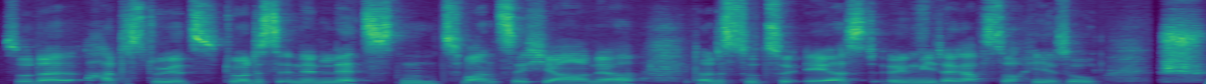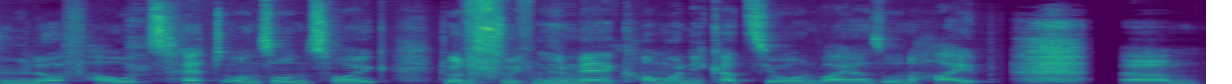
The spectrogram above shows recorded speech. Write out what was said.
so, da hattest du jetzt, du hattest in den letzten 20 Jahren, ja, da hattest du zuerst irgendwie, da gab es doch hier so Schüler-VZ und so ein Zeug. Du hattest so E-Mail-Kommunikation, war ja so ein Hype. Ähm,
